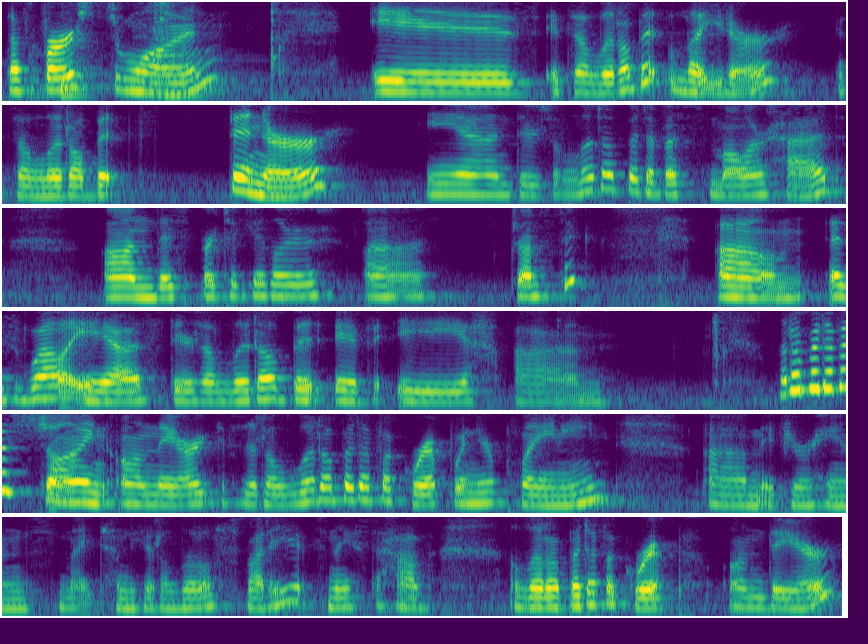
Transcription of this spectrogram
the first one is it's a little bit lighter, it's a little bit thinner, and there's a little bit of a smaller head on this particular uh, drumstick, um, as well as there's a little bit of a um, little bit of a shine on there. It gives it a little bit of a grip when you're playing. Um, if your hands might tend to get a little sweaty, it's nice to have a little bit of a grip on there.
